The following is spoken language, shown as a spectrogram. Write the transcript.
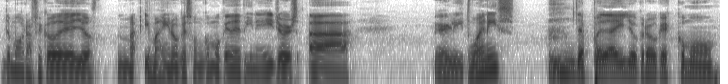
demográfico de ellos, imagino que son como que de teenagers a early 20s. Después de ahí yo creo que es como...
